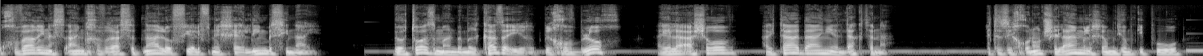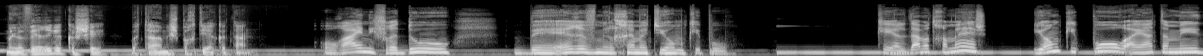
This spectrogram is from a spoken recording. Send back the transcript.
וכבר היא נסעה עם חברי הסדנה להופיע לפני חיילים בסיני. באותו הזמן, במרכז העיר, ברחוב בלוך, איילה אשרוב הייתה עדיין ילדה קטנה. את הזיכרונות שלה ממלחמת יום כיפור מלווה רגע קשה בתא המשפחתי הקטן. הוריי נפרדו בערב מלחמת יום כיפור. כילדה בת חמש, יום כיפור היה תמיד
